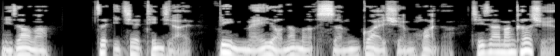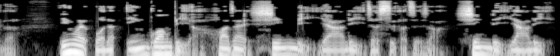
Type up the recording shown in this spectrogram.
你知道吗？这一切听起来并没有那么神怪玄幻啊，其实还蛮科学的。因为我的荧光笔啊，画在“心理压力”这四个字上，心理压力。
